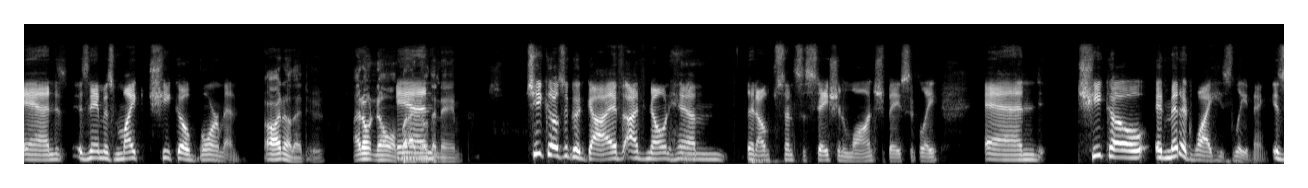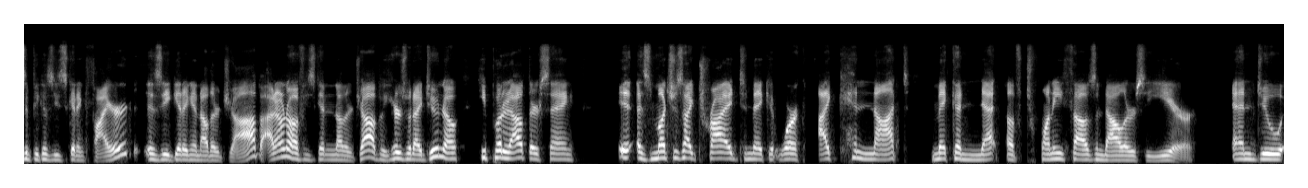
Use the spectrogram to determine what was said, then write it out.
And his name is Mike Chico Borman. oh, I know that dude. I don't know him, but I know the name. Chico's a good guy. I've I've known him, you know, since the station launched, basically. And Chico admitted why he's leaving. Is it because he's getting fired? Is he getting another job? I don't know if he's getting another job, but here's what I do know. He put it out there saying, as much as I tried to make it work, I cannot make a net of $20,000 a year and do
